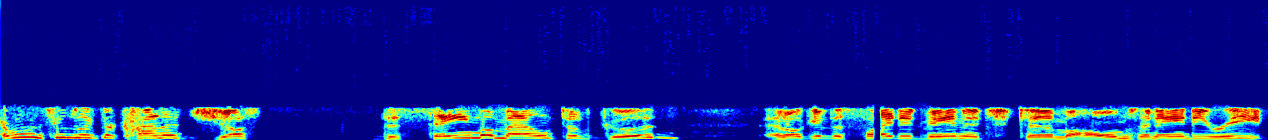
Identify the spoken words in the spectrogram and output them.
everyone seems like they're kind of just the same amount of good, and I'll give the slight advantage to Mahomes and Andy Reid.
